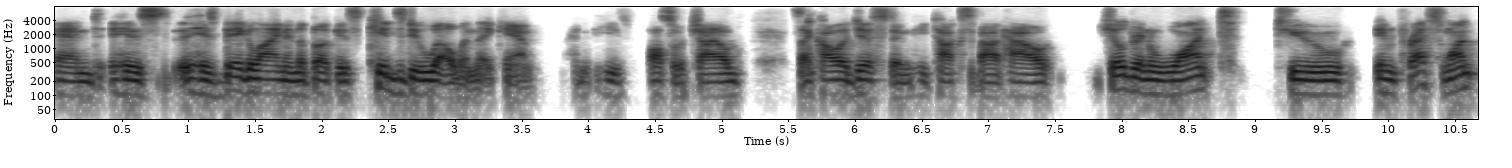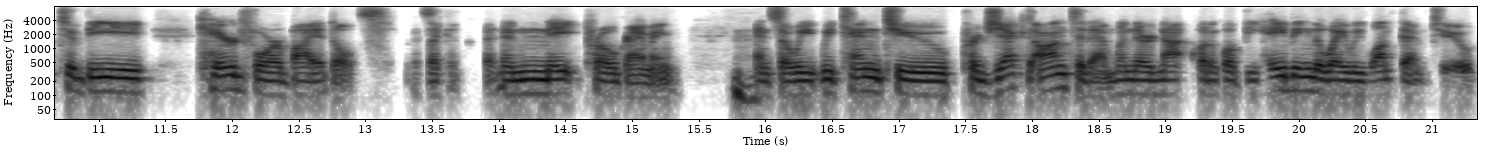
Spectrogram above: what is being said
And his his big line in the book is kids do well when they can. And he's also a child psychologist, and he talks about how children want to impress, want to be cared for by adults. It's like a, an innate programming. Mm-hmm. And so we we tend to project onto them when they're not quote unquote behaving the way we want them to,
